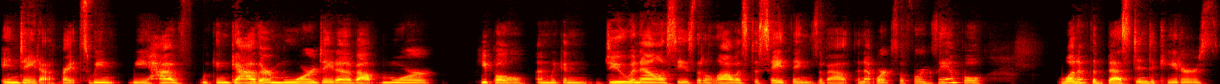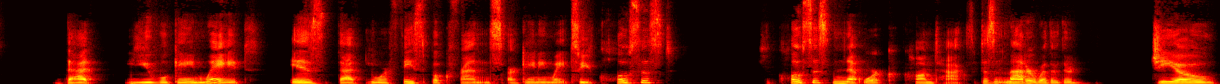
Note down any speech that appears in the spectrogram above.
in data, right? So we we have we can gather more data about more people and we can do analyses that allow us to say things about the network. So for example, one of the best indicators that you will gain weight is that your Facebook friends are gaining weight. So your closest your closest network contacts. It doesn't matter whether they're geo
